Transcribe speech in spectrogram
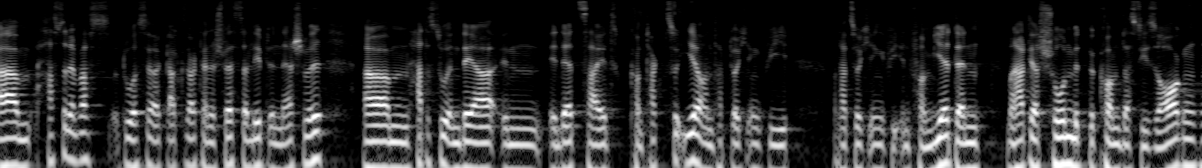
Ähm, hast du denn was, du hast ja gerade gesagt, deine Schwester lebt in Nashville. Ähm, hattest du in der, in, in der Zeit Kontakt zu ihr und habt ihr euch irgendwie und hat sich euch irgendwie informiert? Denn man hat ja schon mitbekommen, dass die Sorgen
